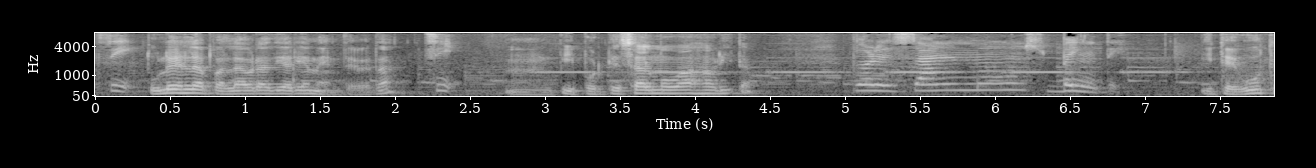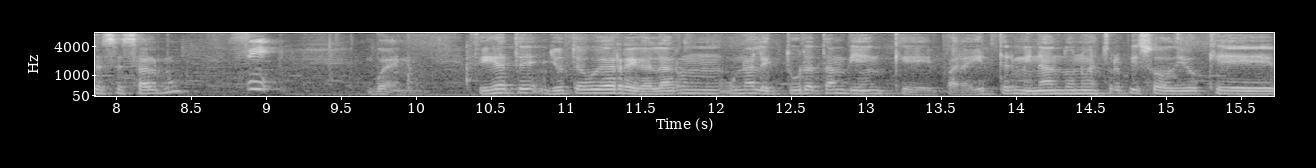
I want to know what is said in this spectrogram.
sí, Tú lees la palabra diariamente, ¿verdad? sí. Mm, ¿Y por qué salmo vas ahorita? Por el Salmos 20. ¿Y te gusta ese salmo? Sí, Bueno, fíjate, yo te voy a regalar un- una lectura también que para ir terminando nuestro episodio, que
